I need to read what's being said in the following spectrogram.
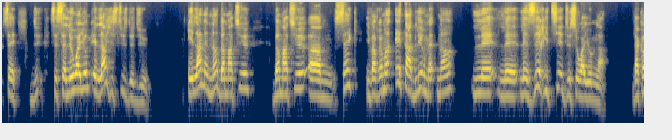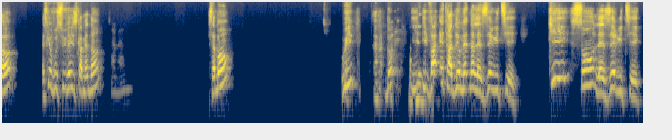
C'est le royaume et la justice de Dieu. Et là, maintenant, dans Matthieu, dans Matthieu 5, euh, il va vraiment établir maintenant les, les, héritiers de ce royaume-là. D'accord? Est-ce que vous suivez jusqu'à maintenant? C'est bon? Oui? Donc, il va établir maintenant les héritiers. Qui sont les héritiers?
